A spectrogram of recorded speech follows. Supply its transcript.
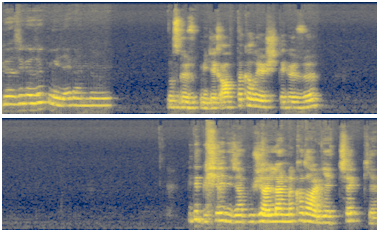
Gözü gözükmeyecek anne. Nasıl gözükmeyecek? Altta kalıyor işte gözü. Bir de bir şey diyeceğim. Bu jeller ne kadar yetecek ki?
